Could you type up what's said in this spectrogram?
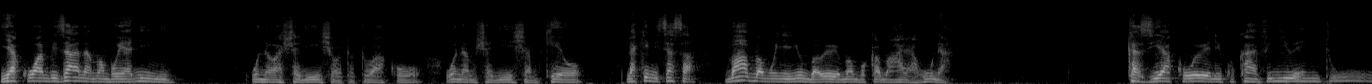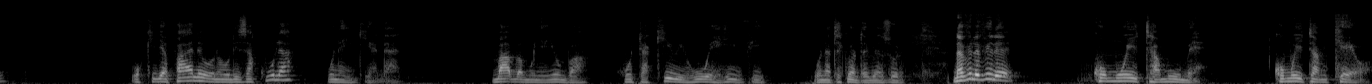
Ya kuambizana mambo ya dini. Unawashajiisha watoto wako unamshajiisha mkeo. Lakini sasa baba mwenye nyumba wewe mambo kama haya huna kazi yako wewe ni kukaa vijiweni tu. Ukija pale unauliza kula unaingia ndani. Baba mwenye nyumba hutakiwi huwe hivi. Unatakiwa na tabia nzuri. Na vile vile kumwita mume kumwita mkeo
